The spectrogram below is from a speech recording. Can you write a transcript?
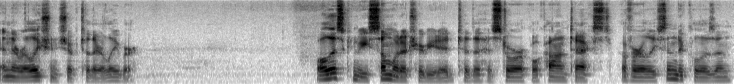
and their relationship to their labor. While this can be somewhat attributed to the historical context of early syndicalism,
